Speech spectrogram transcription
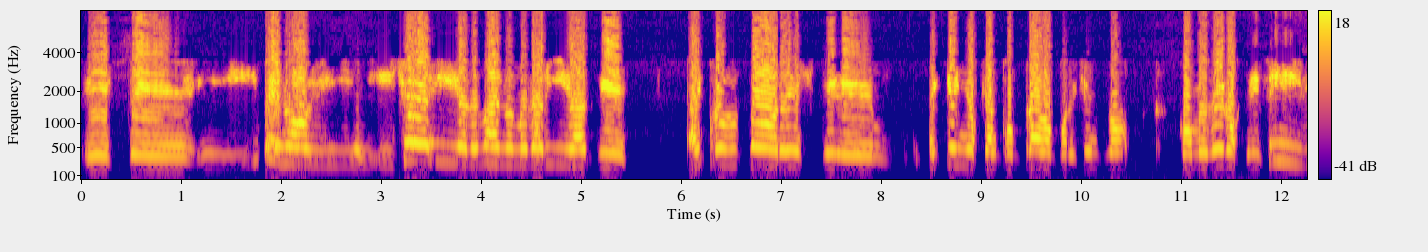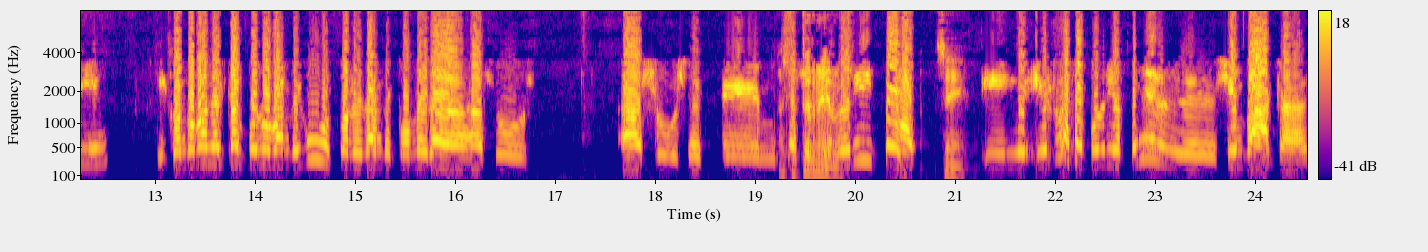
este, y, y bueno, y, y yo ahí además no me daría que hay productores que pequeños que han comprado, por ejemplo, comederos Feeding, y cuando van al campo no van de gusto, le dan de comer a sus a sus este, A sus terneros. Sí. y, y el Rafa podría tener eh, 100 vacas,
